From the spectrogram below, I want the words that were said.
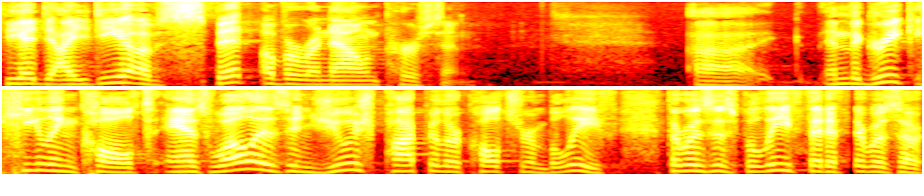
the idea of spit of a renowned person. Uh, in the Greek healing cult, as well as in Jewish popular culture and belief, there was this belief that if there was a,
